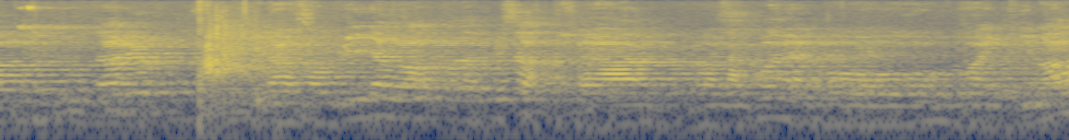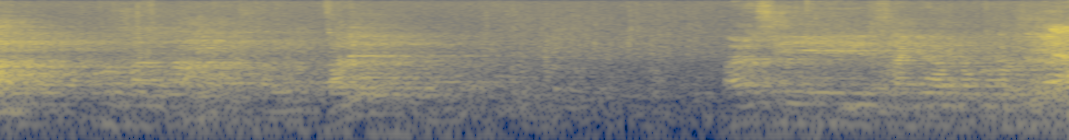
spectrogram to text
Y la sombrilla no la puedes pisar, o sea, no la puedes o, o esquivar o saltar. ¿Vale? Ahora sí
